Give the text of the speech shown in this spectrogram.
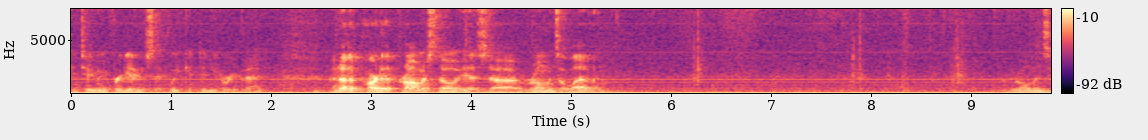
continuing forgiveness if we continue to repent. Another part of the promise, though, is uh, Romans eleven. Romans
